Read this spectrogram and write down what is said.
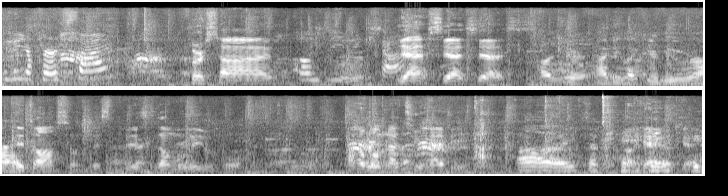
Is it your first time First time. on TV show? Yes, yes, yes. How's your, how do you like your new ride? It's awesome. This this is unbelievable. I hope I'm not too heavy. oh, it's okay. Okay, Thank okay.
